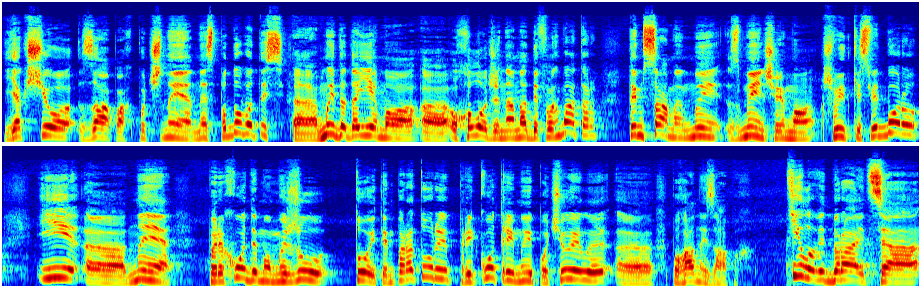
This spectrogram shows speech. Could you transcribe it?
Якщо запах почне не сподобатись, е, ми додаємо е, охолодження на дефлегматор, тим самим ми зменшуємо швидкість відбору і не переходимо межу тої температури, при котрій ми почули поганий запах. Тіло відбирається,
